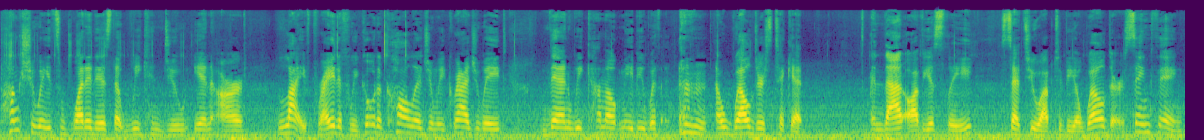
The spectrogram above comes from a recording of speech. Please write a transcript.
punctuates what it is that we can do in our life, right? If we go to college and we graduate, then we come out maybe with a welder's ticket. And that obviously sets you up to be a welder. Same thing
